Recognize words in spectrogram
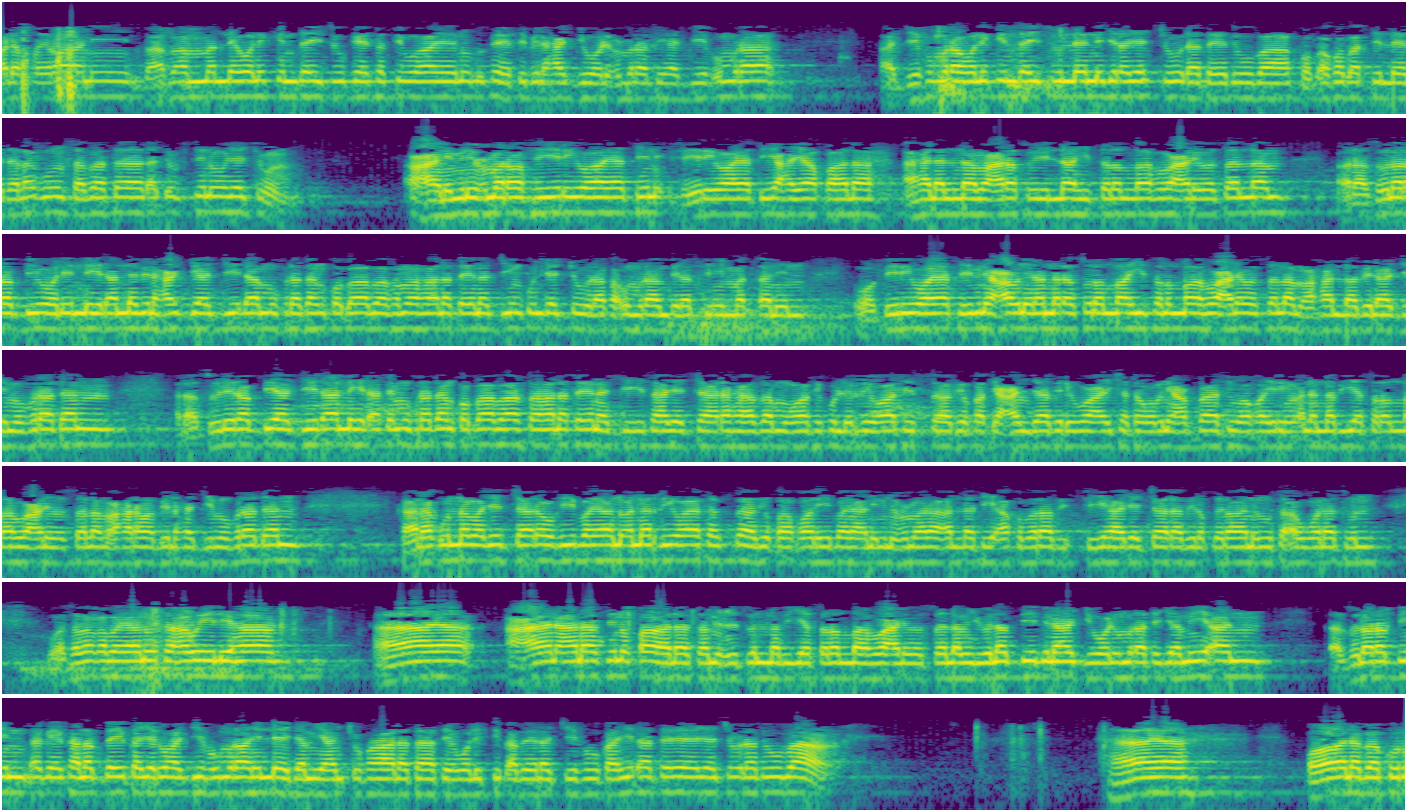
والقران باب أما اللي ولكن ديسو كيست وين رفيت بالحج والعمرة هجيب عمرة. هجيب عمرة ولكن ديسو اللي نجرى جتشورة تيدوبا. كوبا كوبا اللي دلقون سبتا تشفتنو جتشون عن ابن عمر في رواية في رواية يحيى قال أهللنا مع رسول الله صلى الله عليه وسلم. رسول ربي ولني أن بالحج أجيدا مفردا قبابا كما هالتين الجين كن ججورا كأمران برسهم متن وفي رواية ابن عون أن رسول الله صلى الله عليه وسلم أحل بالحج مفردا. رسول ربي أجيدا أن هدأت مفردا قبابا فهالتين الجيسا ججارا هذا موافق للرواية السابقة عن جابر وعائشة وابن عباس وغيرهم أن النبي صلى الله عليه وسلم أحرم بالحج مفردا. كان كنا مججارا وفي بيان أن الرواية السابقة قريبا عن ابن عمر التي أخبر فيها ججارا بالقرآن متأولة. وسبق بيان تأويلها. آية عن أنس قال سمعت النبي صلى الله عليه وسلم يلبي بالحج والعمرة جميعا. رسول ربي أجيك لبيك جرو حج عمران اللي جميعا شوف حالتاته ولتك بين تشيفوك هيرته يجور دوبا. آية قال بكر.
